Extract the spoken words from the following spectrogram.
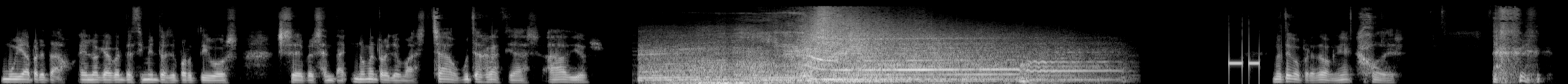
muy apretado en lo que acontecimientos deportivos se presentan. No me enrollo más. Chao, muchas gracias. Adiós. No tengo perdón, ¿eh? Joder.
